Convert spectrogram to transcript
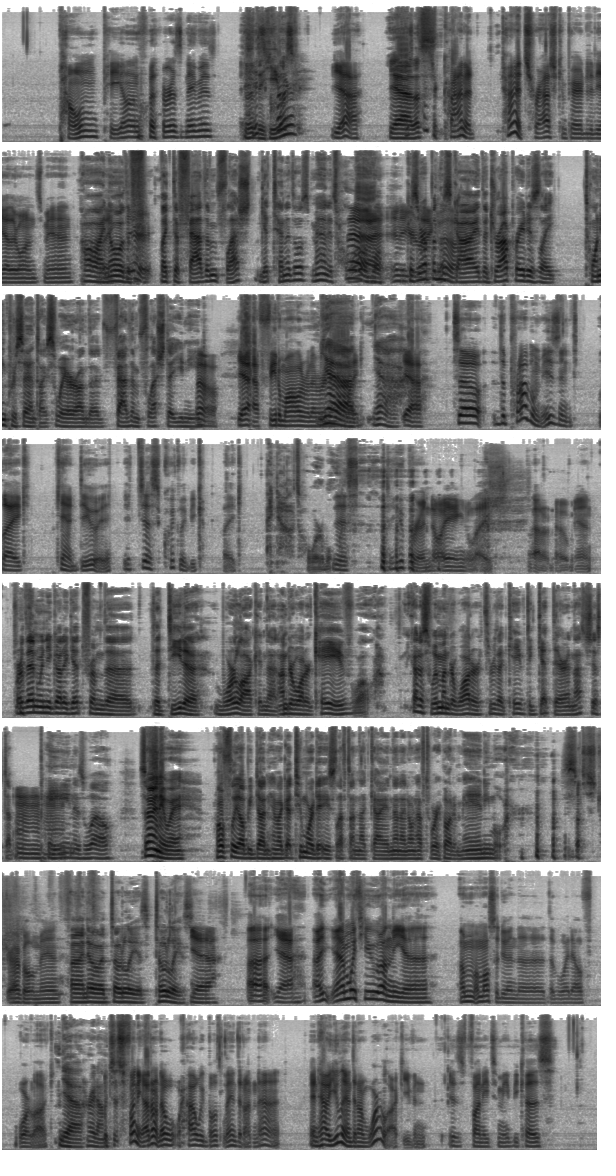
Pone Peon, whatever his name is. Is the healer? quests- Yeah. Yeah, His that's are kind of kind of trash compared to the other ones, man. Oh, I Like, know the f- like the Fathom Flesh. Get ten of those, man. It's horrible and you're because they're up like, in the "Oh." sky. The drop rate is like twenty percent, I swear, on the fathom flesh that you need. Oh, yeah, feed them all or whatever. yeah, like- yeah, yeah. So the problem isn't like can't do it. It just quickly becomes like I know it's horrible. this super annoying. Like I don't know, man. or then when you got to get from the the Dita warlock in that underwater cave, well, you got to swim underwater through that cave to get there, and that's just a Mhm. pain as well. So anyway, hopefully I'll be done him. I got two more days left on that guy, and then I don't have to worry about him anymore. Such a struggle, man. I know it totally is. It totally is. Yeah. Uh, yeah. I I'm with you on the. Uh, I'm I'm also doing the the void elf warlock, Yeah, right on. which is funny. I don't know how we both landed on that, and how you landed on warlock even is funny to me because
